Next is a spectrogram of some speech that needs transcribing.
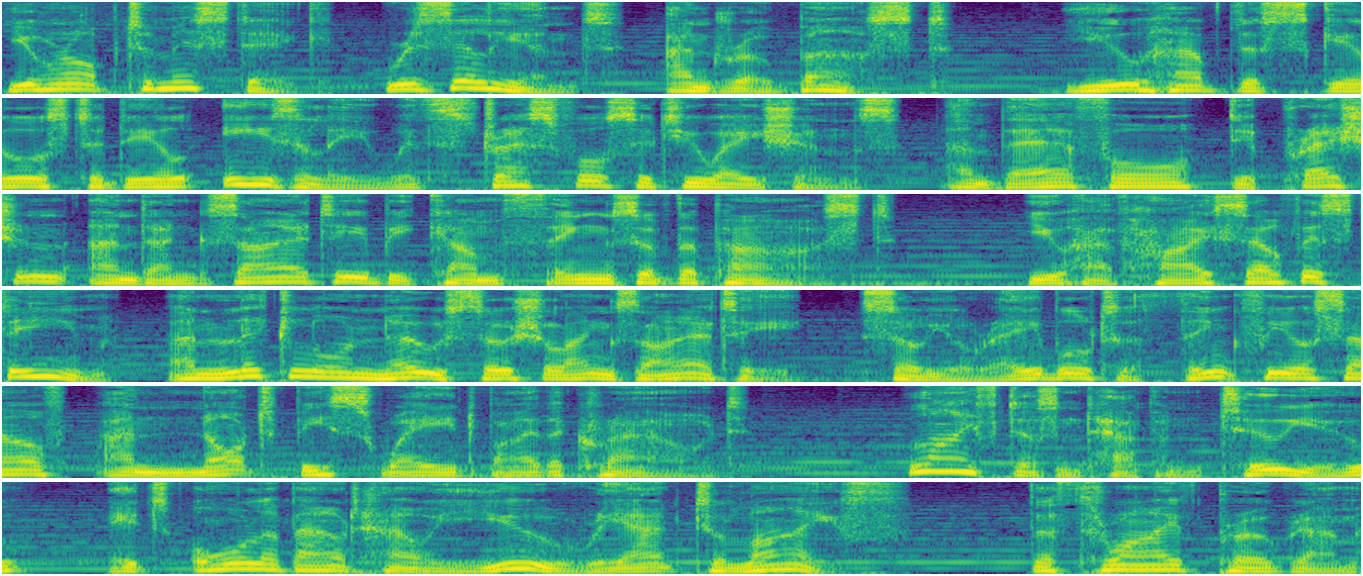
you are optimistic, resilient and robust. You have the skills to deal easily with stressful situations and therefore depression and anxiety become things of the past. You have high self-esteem and little or no social anxiety, so you're able to think for yourself and not be swayed by the crowd. Life doesn't happen to you, it's all about how you react to life. The Thrive program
